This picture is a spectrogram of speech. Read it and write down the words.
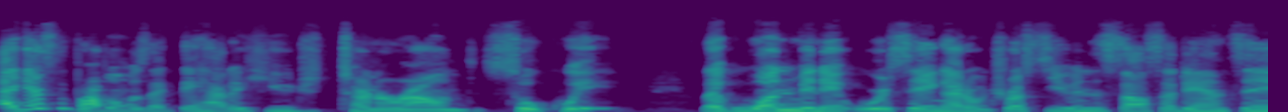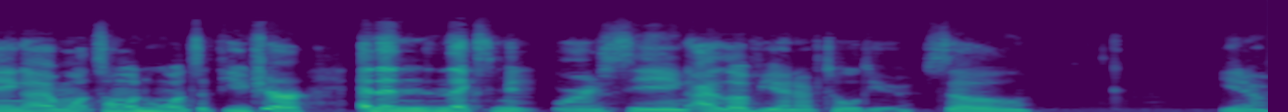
I guess the problem was like they had a huge turnaround so quick. Like one minute we're saying I don't trust you in the salsa dancing. I want someone who wants a future, and then the next minute we're seeing I love you and I've told you. So, you know,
